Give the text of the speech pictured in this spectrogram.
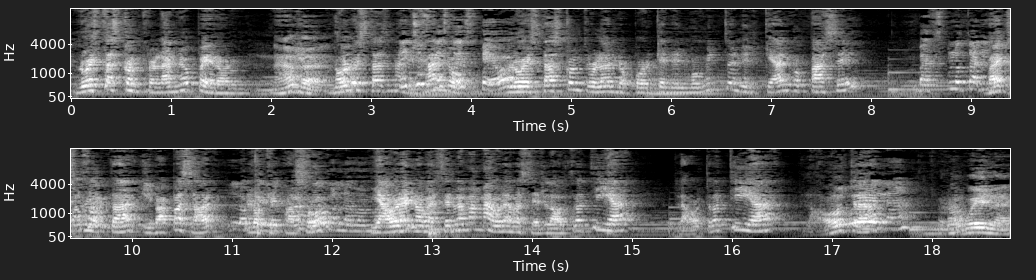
No estás controlando, pero Nada. no lo estás De hecho, manejando. esto es peor. Lo estás controlando porque en el momento en el que algo pase, Va a explotar y va a pasar. explotar y va a pasar Lo lo, que pasó pasó. con la mamá. Y ahora no va a ser la mamá, ahora va a ser la otra tía, la otra tía, la otra. Abuela. La ¿no? abuela.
